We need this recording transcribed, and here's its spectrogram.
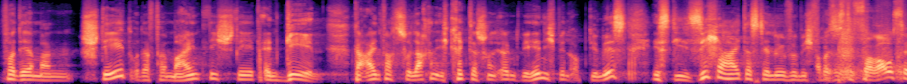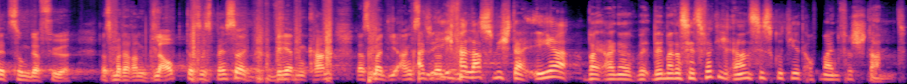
vor der man steht oder vermeintlich steht, entgehen. Da einfach zu lachen, ich krieg das schon irgendwie hin, ich bin Optimist, ist die Sicherheit, dass der Löwe mich Aber es ist die Voraussetzung dafür, dass man daran glaubt, dass es besser werden kann, dass man die Angst Also ich verlasse mich da eher bei einer, wenn man das jetzt wirklich ernst diskutiert, auf meinen Verstand.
